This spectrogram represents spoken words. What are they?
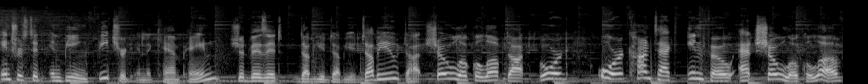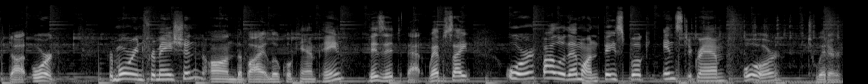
interested in being featured in the campaign should visit www.showlocallove.org or contact info at showlocallove.org. For more information on the Buy Local campaign, visit that website or follow them on Facebook, Instagram, or Twitter.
